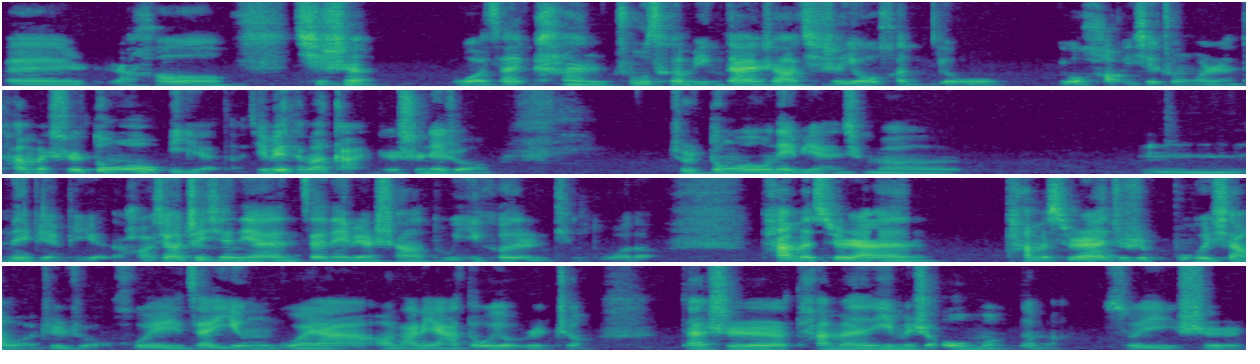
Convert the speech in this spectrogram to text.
呃，然后其实我在看注册名单上，其实有很有有好一些中国人，他们是东欧毕业的，因为他们赶着是那种就是东欧那边什么嗯那边毕业的，好像这些年在那边上读医科的人挺多的。他们虽然他们虽然就是不会像我这种会在英国呀、澳大利亚都有认证，但是他们因为是欧盟的嘛，所以是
